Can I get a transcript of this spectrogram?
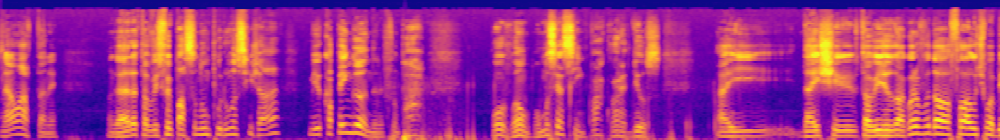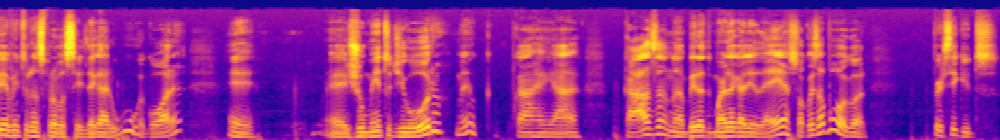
Na lata, né? A galera talvez foi passando um por um assim já, meio capengando, né? Falando, pá, pô, vamos, vamos ser assim, pá, glória a Deus. Aí, daí talvez agora eu vou dar, falar a última bem-aventurança para vocês. Galera, uh, agora é, é jumento de ouro, meu, carregar casa na beira do mar da Galileia, só coisa boa agora. Perseguidos.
